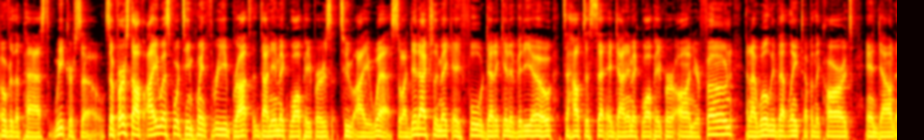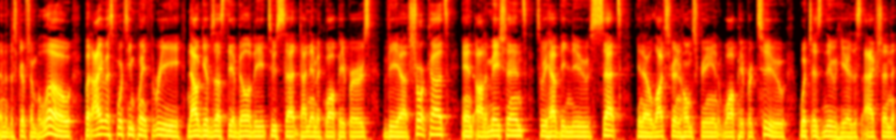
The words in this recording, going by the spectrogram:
over the past week or so. So first off, iOS 14.3 brought dynamic wallpapers to iOS. So I did actually make a full dedicated video to how to set a dynamic wallpaper on your phone, and I will leave that linked up in the cards and down in the description below. But iOS 14.3 now gives us the ability to set dynamic wallpapers via shortcuts and automations. So we have the new set you know, lock screen and home screen wallpaper 2, which is new here. This action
